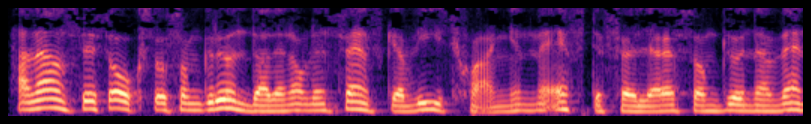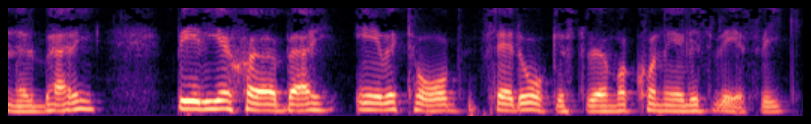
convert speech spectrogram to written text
Han anses också som grundaren av den svenska visgenren med efterföljare som Gunnar Wennerberg, Birger Sjöberg, Evert Taube, Fred Åkerström och Cornelis Vreeswijk.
